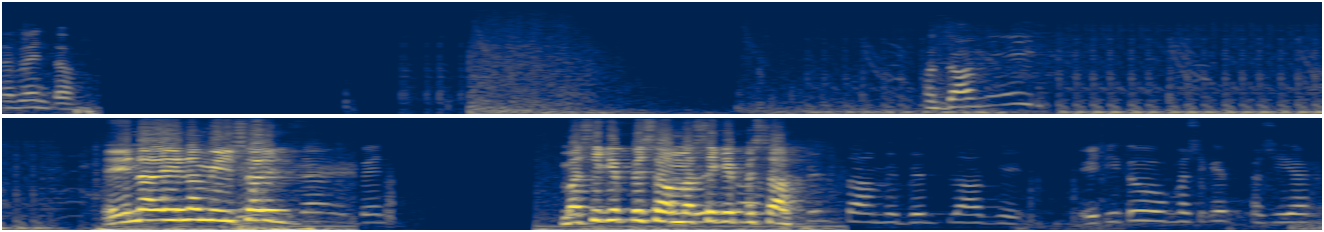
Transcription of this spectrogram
Nabento. Ang dami eh! Ayun na, ayun na, missile. Bent. Masikip isa, masikip isa. May bent ah, may bent lagi. 82, masikip, pasiyar.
